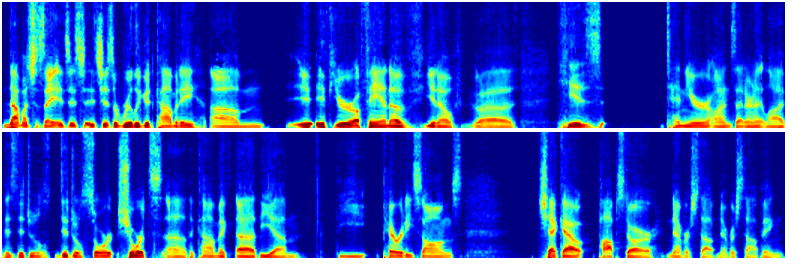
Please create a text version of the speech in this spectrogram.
not much to say. It's just it's just a really good comedy. Um, if you're a fan of you know uh, his tenure on Saturday Night Live, his digital digital sort shorts, uh, the comic, uh, the um, the parody songs, check out Popstar. Never stop, never stopping.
